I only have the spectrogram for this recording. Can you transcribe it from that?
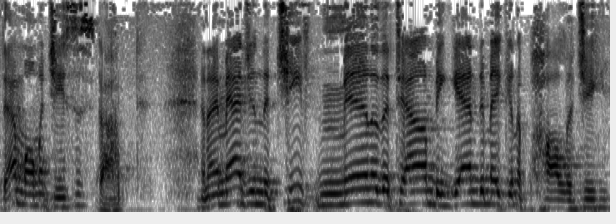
That moment Jesus stopped. And I imagine the chief men of the town began to make an apology.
